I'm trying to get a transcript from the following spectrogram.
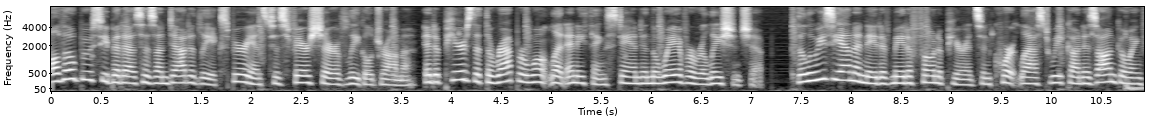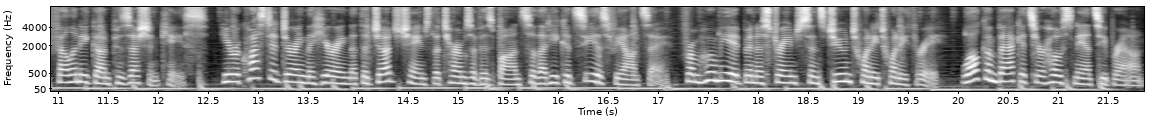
Although Boosie Badazz has undoubtedly experienced his fair share of legal drama, it appears that the rapper won't let anything stand in the way of a relationship. The Louisiana native made a phone appearance in court last week on his ongoing felony gun possession case. He requested during the hearing that the judge change the terms of his bond so that he could see his fiancée, from whom he had been estranged since June 2023. Welcome back, it's your host Nancy Brown.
